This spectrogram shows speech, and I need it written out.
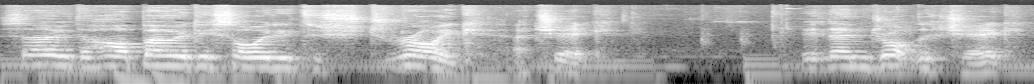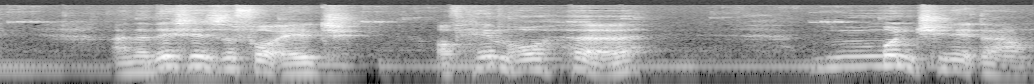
So the Harboa decided to strike a chick. It then dropped the chick, and then this is the footage of him or her munching it down.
